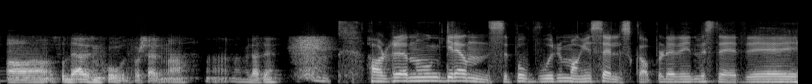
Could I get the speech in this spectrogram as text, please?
så, så, det er liksom hovedforskjellene, eh, vil jeg si. Har dere noen grense på hvor mange selskaper dere investerer i,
